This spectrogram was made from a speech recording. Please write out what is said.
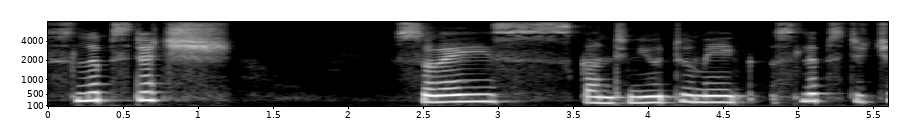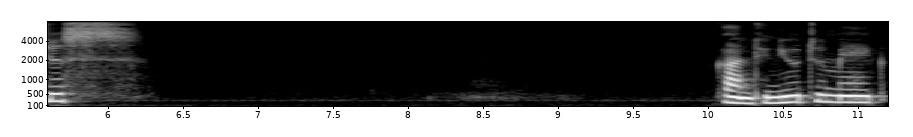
slip stitch so guys continue to make slip stitches. Continue to make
